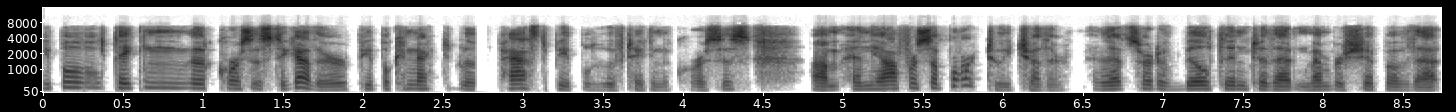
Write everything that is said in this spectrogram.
people taking the courses together, people connected with past people who have taken the courses, um, and they offer support to each other. And that's sort of built into that membership of that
